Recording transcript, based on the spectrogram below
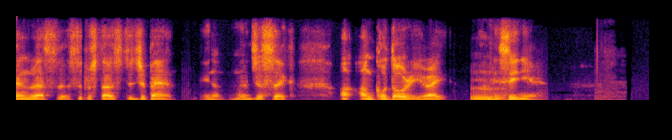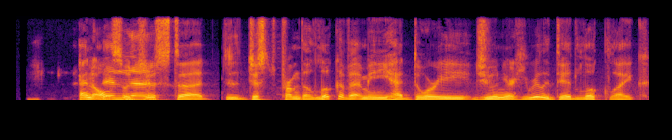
wrestler superstars to Japan. You know, just like uh, Uncle Dory, right? Mm. Senior. And also, Then, uh, just uh, just from the look of it, I mean, you had Dory Jr. He really did look like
